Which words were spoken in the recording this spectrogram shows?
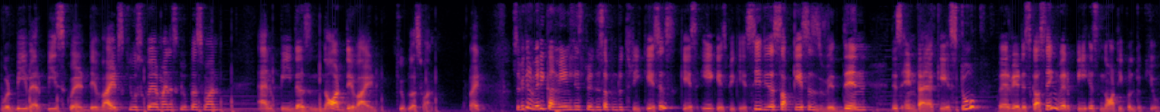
would be where p square divides q square minus q plus 1 and p does not divide q plus 1, right? So we can very conveniently split this up into three cases, case A, case B, case C. These are subcases within this entire case 2 where we are discussing where p is not equal to q.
